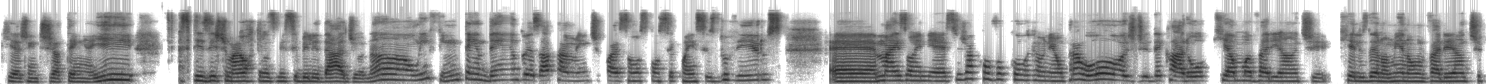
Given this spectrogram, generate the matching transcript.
que a gente já tem aí, se existe maior transmissibilidade ou não, enfim, entendendo exatamente quais são as consequências do vírus. É, mas a OMS já convocou reunião para hoje, declarou que é uma variante que eles denominam variante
